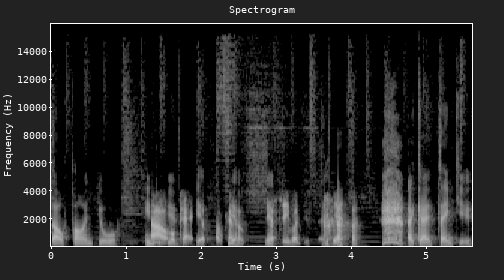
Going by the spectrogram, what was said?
they'll find your oh, interview. Oh, okay. Yep. Okay. Yep. Yep. I see what you said. Yeah. okay, thank you.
